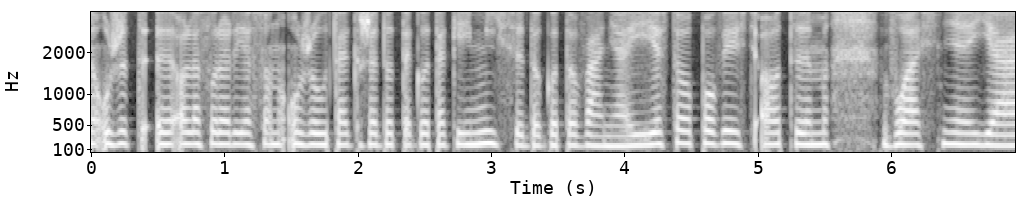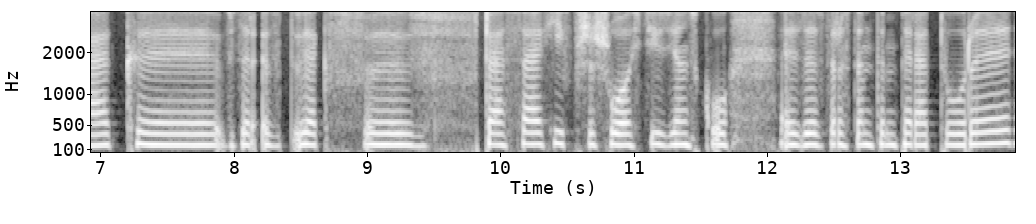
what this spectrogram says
no użyt, y, Olaf Eliasson użył także do tego takiej misy do gotowania i jest to opowieść o tym właśnie jak, y, jak w, w czasach i w przyszłości w związku ze wzrostem temperatury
